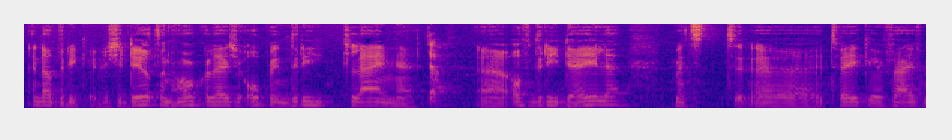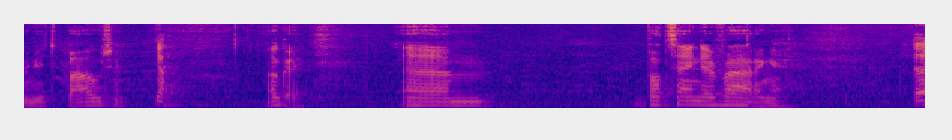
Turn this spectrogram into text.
En dat drie keer. Dus je deelt een hoorcollege op in drie kleine, Ja. eh, of drie delen, met eh, twee keer vijf minuten pauze. Ja. Oké. Ehm, wat zijn de ervaringen? Eh,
